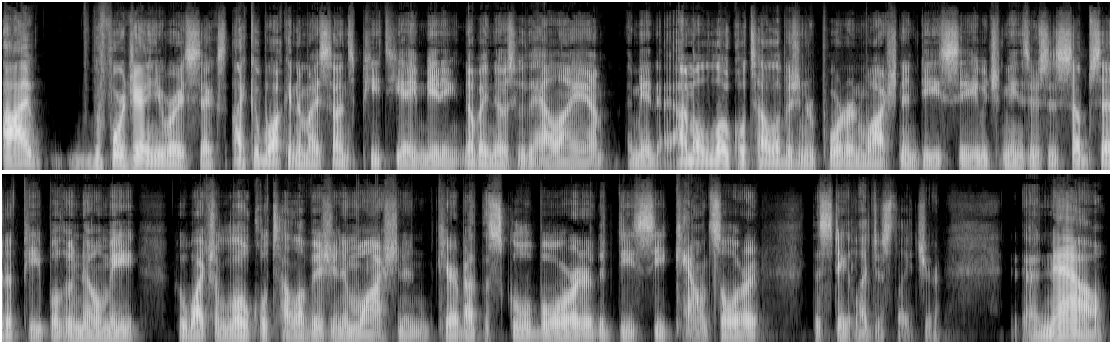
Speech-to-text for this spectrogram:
I before January 6th, I could walk into my son's PTA meeting. Nobody knows who the hell I am. I mean, I'm a local television reporter in Washington, D.C., which means there's a subset of people who know me who watch local television in Washington, care about the school board or the D.C. council or the state legislature. Uh, now,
